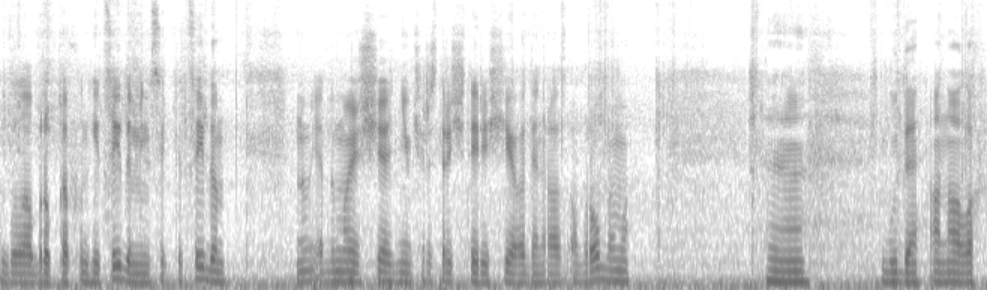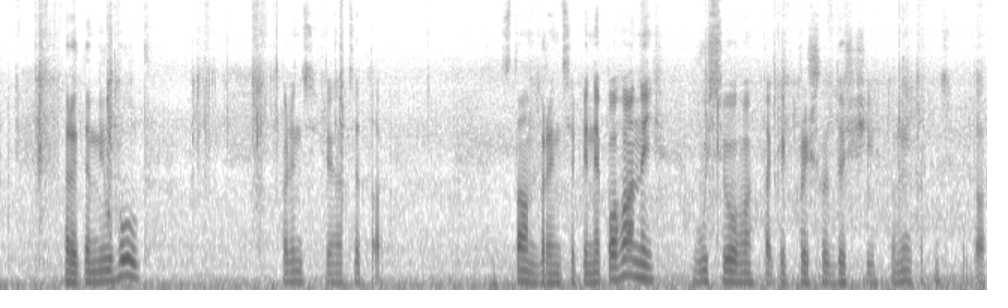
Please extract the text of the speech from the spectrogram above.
була обробка фунгіцидом, інсектицидом. Ну, я думаю, ще днів через 3-4 ще один раз обробимо. Е, Буде аналог Ретаміл Gold. В принципі, оце так. Стан, в принципі, непоганий в усього, так як прийшли дощі. Тому, в принципі, так.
